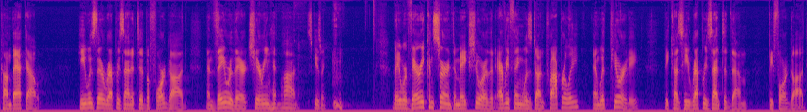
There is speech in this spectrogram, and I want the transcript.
come back out. He was their representative before God, and they were there cheering him on. Excuse me. they were very concerned to make sure that everything was done properly and with purity because he represented them before God.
